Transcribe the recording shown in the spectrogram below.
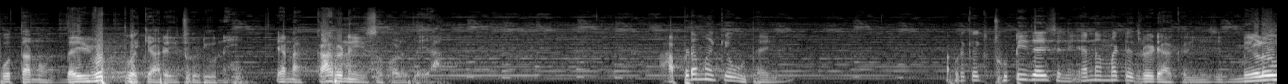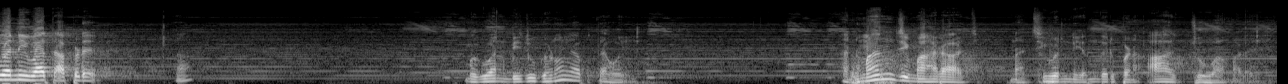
પોતાનું દૈવત્વ ક્યારેય છોડ્યું નહીં. એના કારણે સફળ થયા. આપણામાં કેવું થાય? આપણે કંઈક છૂટી જાય છે ને, એના માટે જ રડ્યા કરીએ છીએ. મેળવવાની વાત આપણે ભગવાન બીજું ઘણું આપતા હોય. હનુમાનજી મહારાજના જીવનની અંદર પણ આ જોવા મળે છે.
